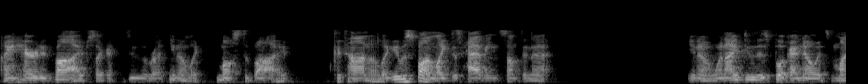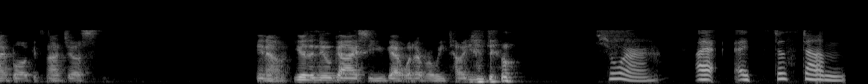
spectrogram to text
I inherited Vibe, so I got to do the rest, you know, like most of Vibe, Katana. Like it was fun, like just having something that, you know, when I do this book, I know it's my book. It's not just, you know, you're the new guy, so you got whatever we tell you to do. Sure. I it's just um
